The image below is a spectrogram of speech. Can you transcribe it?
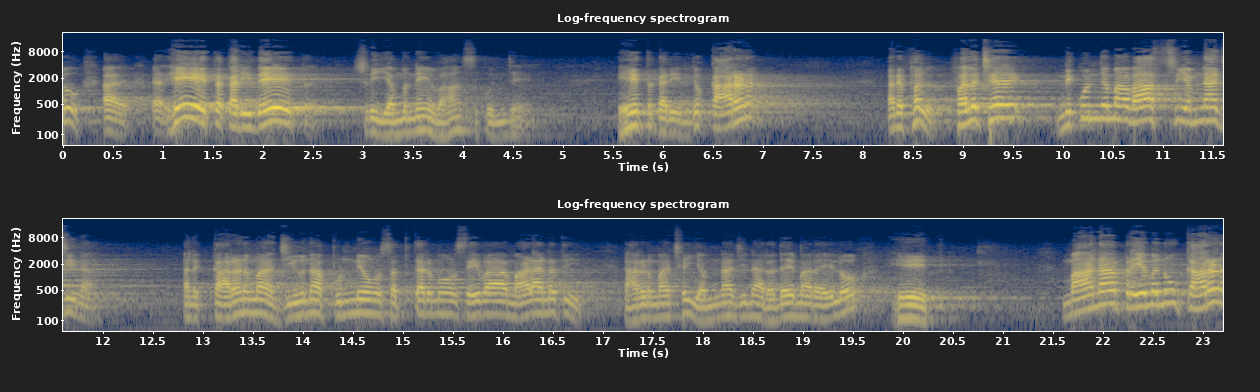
તો હેત કરી દેત. શ્રી યમને વાસ કુંજે. હેત કરીને જો કારણ અને ફલ. ફલ છે નિકુંજમાં વાસ શ્રી યમનાજીના. અને કારણમાં જીવના પુણ્યો, સત્કર્મો, સેવા, માળા નથી. કારણમાં છે યમનાજીના હૃદયમાં રહેલો હેત. માના પ્રેમનું કારણ.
